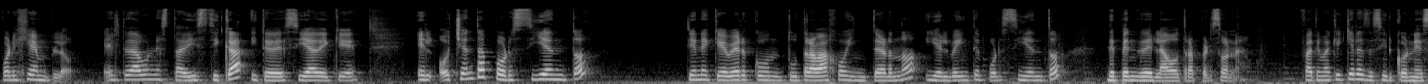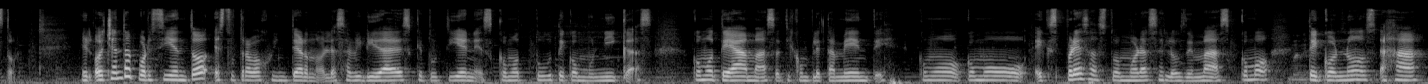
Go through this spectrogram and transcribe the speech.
Por ejemplo, él te daba una estadística y te decía de que el 80% tiene que ver con tu trabajo interno y el 20% depende de la otra persona. Fátima, ¿qué quieres decir con esto? El 80% es tu trabajo interno, las habilidades que tú tienes, cómo tú te comunicas, cómo te amas a ti completamente, cómo, cómo expresas tu amor hacia los demás, cómo te conoces, ajá,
